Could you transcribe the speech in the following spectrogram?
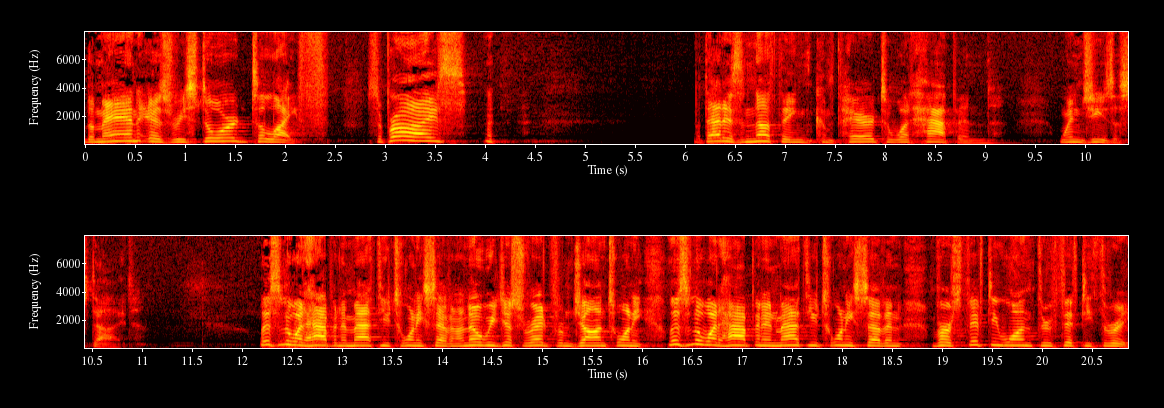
the man is restored to life. Surprise! but that is nothing compared to what happened when Jesus died. Listen to what happened in Matthew 27. I know we just read from John 20. Listen to what happened in Matthew 27, verse 51 through 53.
